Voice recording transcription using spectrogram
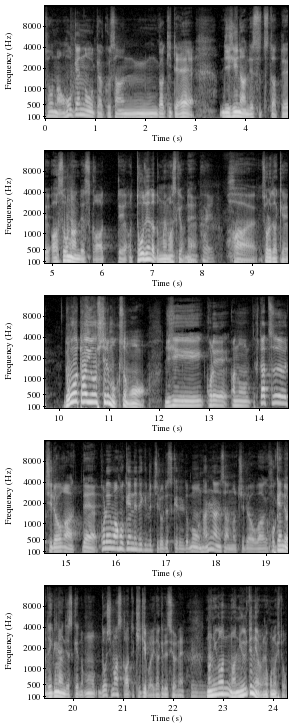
そんなん保険のお客さんが来て「自費なんです」っつったって「あそうなんですか」ってあ当然だと思いますけどね。はい。はい。それだけ。どう対応してるもクソも自費これあの2つ治療があってこれは保険でできる治療ですけれども何々さんの治療は保険ではできないんですけどもどうしますかって聞けばいいだけですよね、何が何言うてんやろねこの人。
